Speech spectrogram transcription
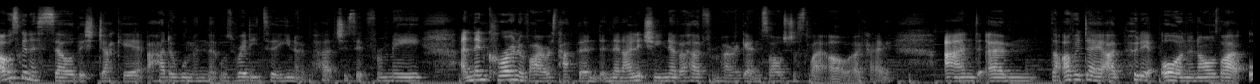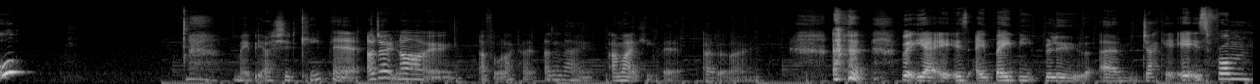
I was gonna sell this jacket. I had a woman that was ready to, you know, purchase it from me. And then coronavirus happened and then I literally never heard from her again. So I was just like, oh, okay. And um, the other day I put it on and I was like, oh, maybe I should keep it. I don't know. I feel like I, I don't know. I might keep it. I don't know. but yeah, it is a baby blue um, jacket. It is from,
